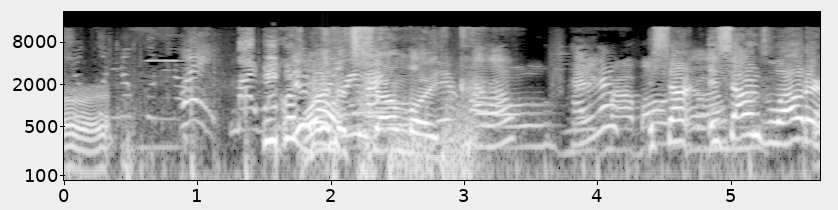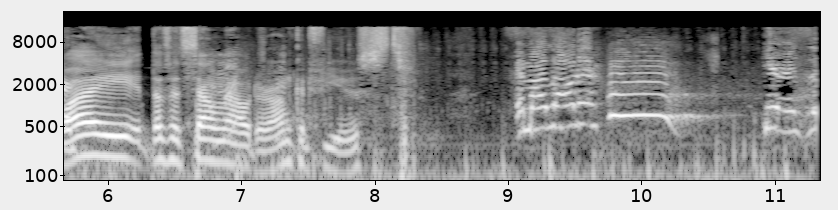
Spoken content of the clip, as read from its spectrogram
All right. Speak with What both. does it sound like? Hello? How did I? It, sound, it sounds louder. Why does it sound louder? I'm confused. Am I louder? Yeah, is this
